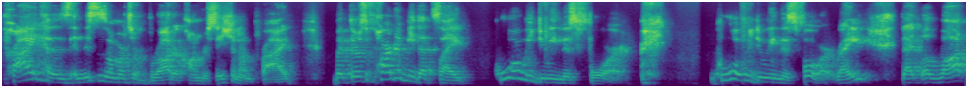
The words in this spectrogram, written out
pride has, and this is almost a broader conversation on pride, but there's a part of me that's like, who are we doing this for? who are we doing this for, right? That a lot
